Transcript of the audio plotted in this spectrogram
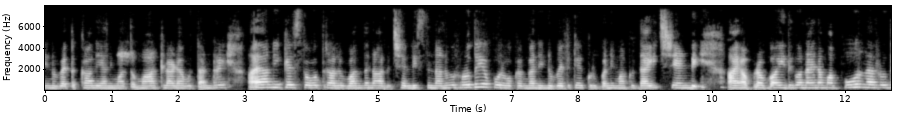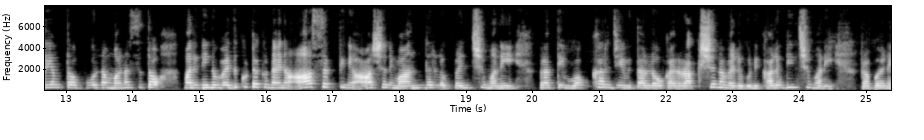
నిన్ను వెతకాలి అని మాతో మాట్లాడావు. తండ్రి అయా నీకే స్తోత్రాలు వందనాలు చెల్లిస్తున్నాను. హృదయపూర్వకంగా నిన్ను వెతికే కృపని మాకు దయచేయండి. ఆయా ప్రభా ఇదిగోనైనా మా పూర్ణ హృదయంతో పూర్ణ మనస్సుతో మరి నిన్ను వెతుకుటకు నాయన ఆసక్తిని ఆశని మా అందరిలో పెంచుమని ప్రతి ఒక్కరి జీవితాల్లో ఒక రక్షణ వెలుగుని కలిగించుమని ప్రభు అయిన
